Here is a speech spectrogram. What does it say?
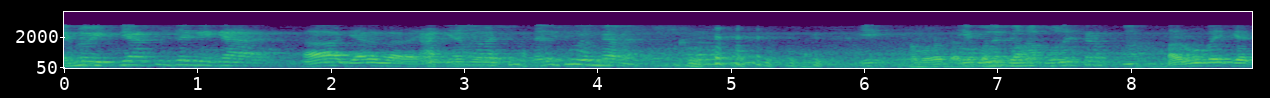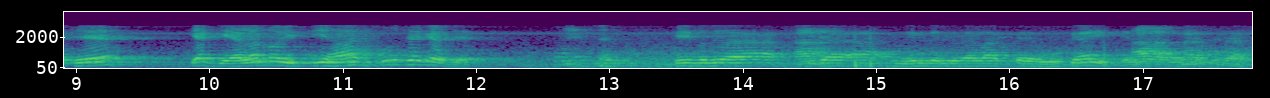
એમનો ઇતિહાસ શું છે કે હા ગેરન વાળા શું થયું શું એમને આને? એ- એ બોલે બોલે અરુણભાઈ કે છે કે ગેલા નો ઇતિહાસ શું છે કે છે? એ બધું આ બીજા આ બધા વાત કરે હું ક્યાંય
